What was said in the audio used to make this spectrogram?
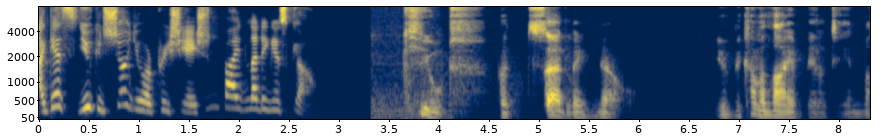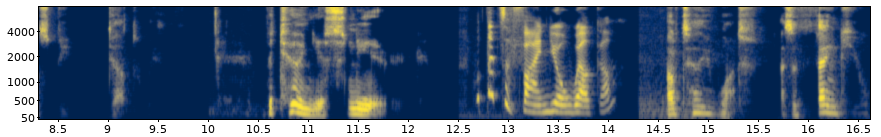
I guess you could show your appreciation by letting us go. Cute, but sadly, no. You've become a liability and must be dealt with. Petunia sneered. Well, that's a fine you're welcome. I'll tell you what, as a thank you,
